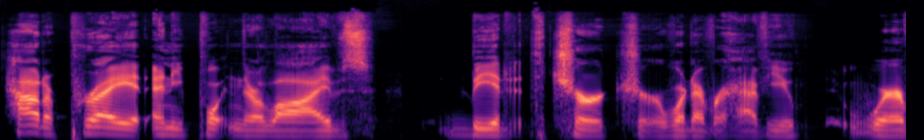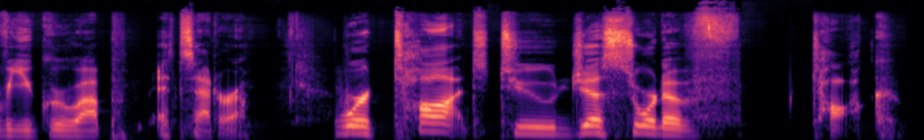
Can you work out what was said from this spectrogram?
how to pray at any point in their lives, be it at the church or whatever have you, wherever you grew up, etc., were taught to just sort of talk.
